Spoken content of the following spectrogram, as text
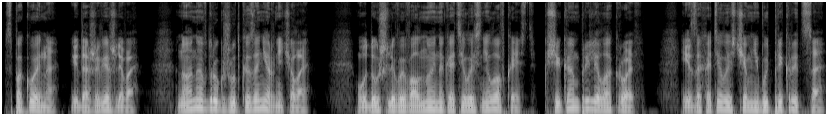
спокойно и даже вежливо. Но она вдруг жутко занервничала. Удушливой волной накатилась неловкость, к щекам прилила кровь. И захотелось чем-нибудь прикрыться.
